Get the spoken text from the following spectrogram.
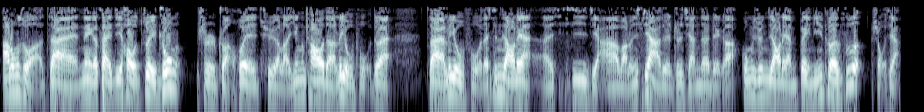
阿隆索在那个赛季后最终是转会去了英超的利物浦队，在利物浦的新教练呃西甲瓦伦西亚队之前的这个功勋教练贝尼特斯手下，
